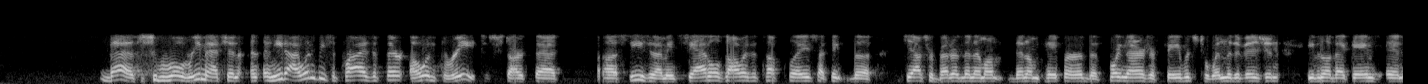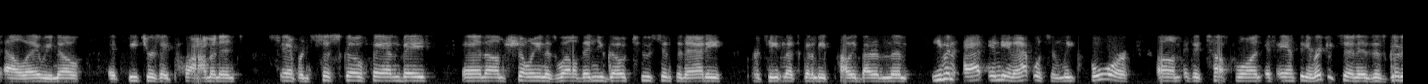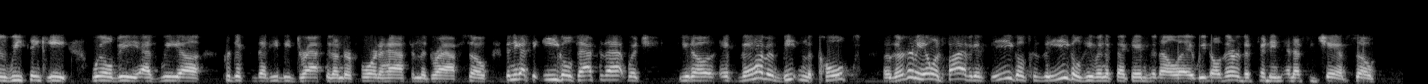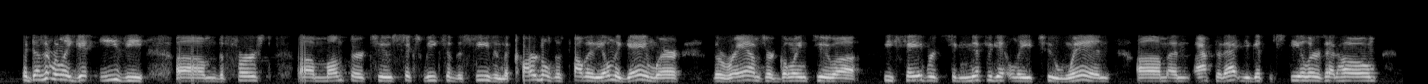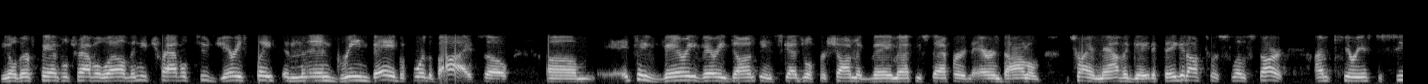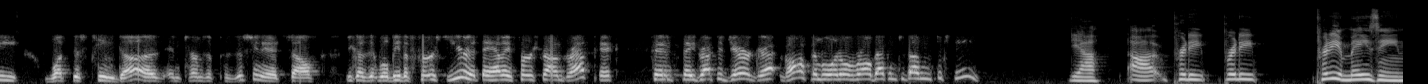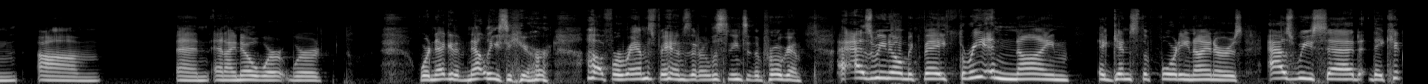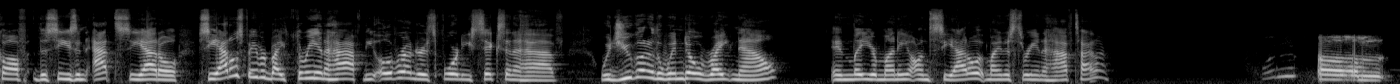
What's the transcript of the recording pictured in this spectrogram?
Yeah, it's a Super Bowl rematch, and Anita, I wouldn't be surprised if they're zero and three to start that uh, season. I mean, Seattle's always a tough place. I think the Seahawks are better than them on, than on paper. The 49ers are favorites to win the division, even though that game's in LA. We know it features a prominent San Francisco fan base and um, showing as well. Then you go to Cincinnati for a team that's going to be probably better than them. Even at Indianapolis in Week Four um, is a tough one. If Anthony Richardson is as good as we think he will be, as we uh, predicted that he'd be drafted under four and a half in the draft. So then you got the Eagles after that, which you know if they haven't beaten the Colts, they're going to be 0 5 against the Eagles because the Eagles, even if that game's in LA, we know they're the defending NFC champs. So it doesn't really get easy um, the first uh, month or two, six weeks of the season. The Cardinals is probably the only game where the Rams are going to uh, be favored significantly to win. Um, and after that, you get the Steelers at home. You know, their fans will travel well. And then you travel to Jerry's place and then Green Bay before the bye. So um, it's a very, very daunting schedule for Sean McVay, Matthew Stafford, and Aaron Donald to try and navigate. If they get off to a slow start, I'm curious to see what this team does in terms of positioning itself because it will be the first year that they have a first round draft pick since they drafted Jared Goff number one overall back in 2016. Yeah, uh, pretty, pretty, pretty amazing. Um, and and I know we're we're we're negative Nellies here uh, for Rams fans that are listening to the program. As we know, McVay three and nine against the 49ers. As we said, they kick off the season at Seattle. Seattle's favored by three and a half. The over under is 46 and a half. Would you go to the window right now and lay your money on Seattle at minus three and a half, Tyler? Um,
